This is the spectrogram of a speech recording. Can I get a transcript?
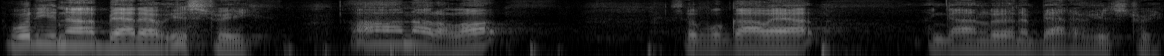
what do you know about our history? Oh, not a lot. So we'll go out and go and learn about our history.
